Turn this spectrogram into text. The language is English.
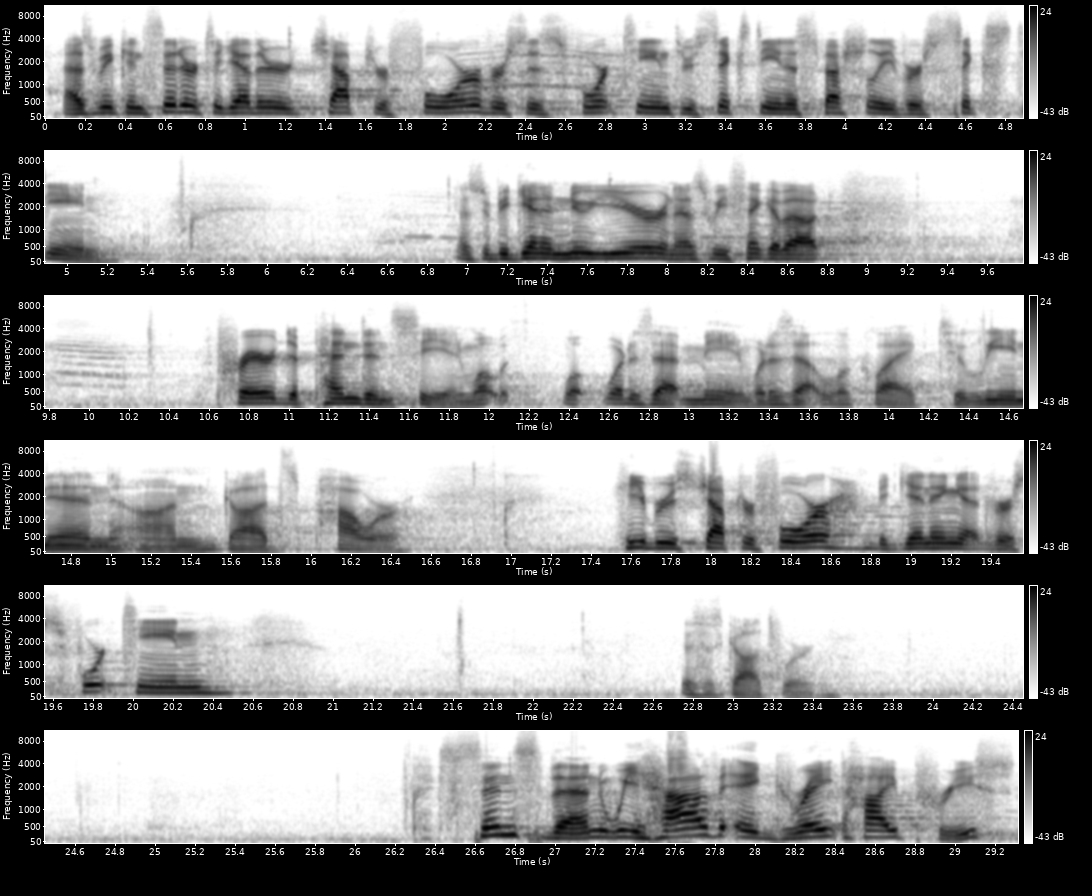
As we consider together chapter 4, verses 14 through 16, especially verse 16, as we begin a new year and as we think about prayer dependency and what, what, what does that mean? What does that look like to lean in on God's power? Hebrews chapter 4, beginning at verse 14. This is God's word. Since then, we have a great high priest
